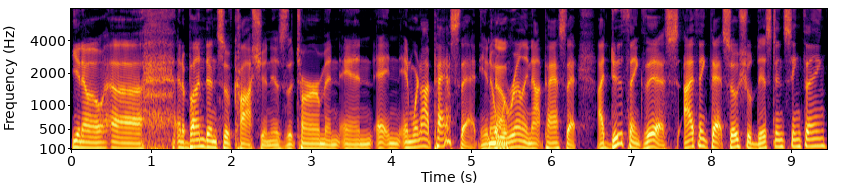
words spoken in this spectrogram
you know uh, an abundance of caution is the term, and and and, and we're not past that. You know, No. we're really not past that. I do think this. I think that social distancing thing.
